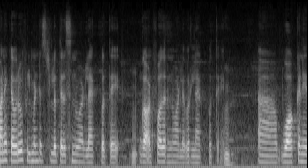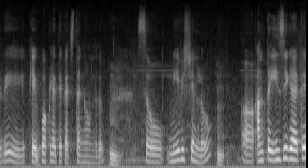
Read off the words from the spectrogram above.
మనకెవరు ఫిల్మ్ ఇండస్ట్రీలో తెలిసిన వాళ్ళు లేకపోతే గాడ్ ఫాదర్ అన్న వాళ్ళు ఎవరు లేకపోతే వాక్ అనేది కేక్ వాక్లో అయితే ఖచ్చితంగా ఉండదు. సో మీ విషయంలో ఆ, అంత ఈజీగా అయితే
